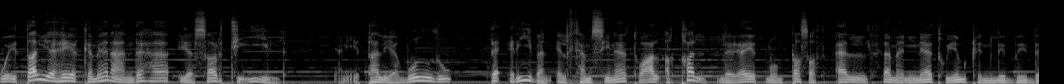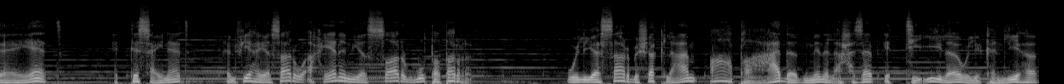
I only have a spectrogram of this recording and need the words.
وإيطاليا هي كمان عندها يسار تقيل يعني إيطاليا منذ تقريبا الخمسينات وعلى الأقل لغاية منتصف الثمانينات ويمكن لبدايات التسعينات كان فيها يسار وأحيانا يسار متطرف. واليسار بشكل عام أعطى عدد من الأحزاب التقيلة واللي كان ليها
